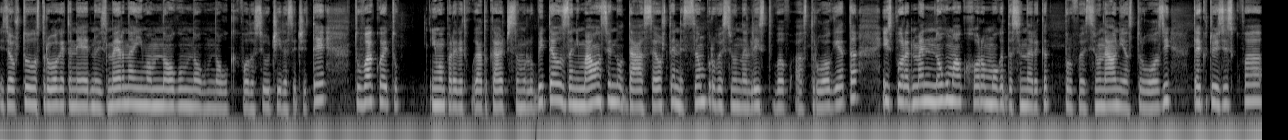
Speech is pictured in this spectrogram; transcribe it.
Изобщо астрологията не е едноизмерна, има много, много, много какво да се учи и да се чете. Това, което имам предвид, когато кажа, че съм любител. Занимавам се, но да, все още не съм професионалист в астрологията и според мен много малко хора могат да се нарекат професионални астролози, тъй като изисква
